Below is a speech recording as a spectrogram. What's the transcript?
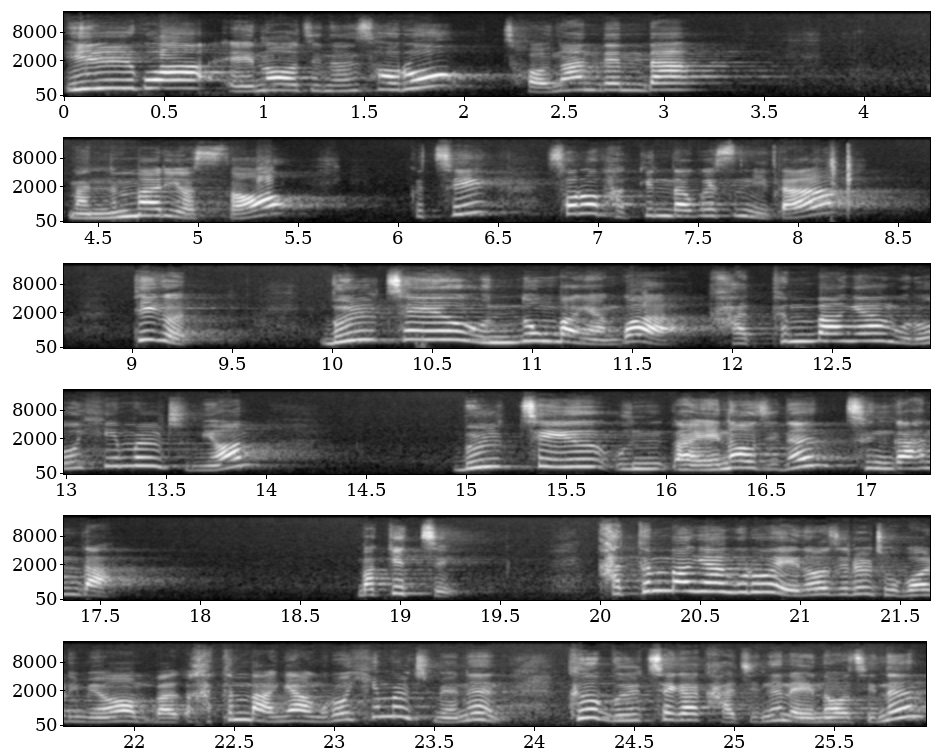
일과 에너지는 서로 전환된다. 맞는 말이었어. 그치? 서로 바뀐다고 했습니다. 디귿. 물체의 운동 방향과 같은 방향으로 힘을 주면 물체의 운- 아, 에너지는 증가한다. 맞겠지? 같은 방향으로 에너지를 줘버리면, 마- 같은 방향으로 힘을 주면은 그 물체가 가지는 에너지는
